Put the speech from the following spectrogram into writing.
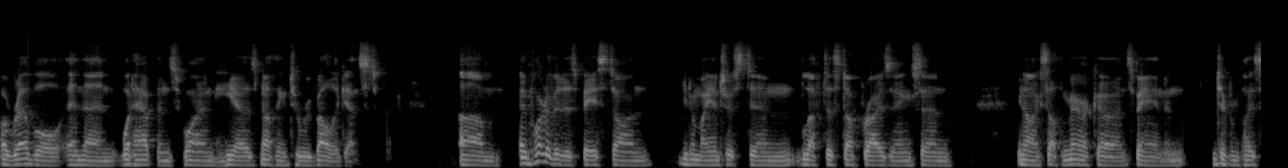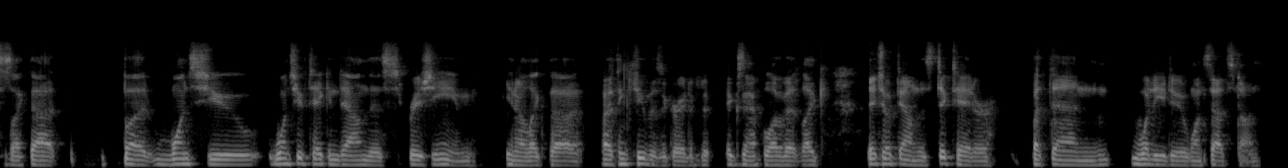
a rebel, and then what happens when he has nothing to rebel against? Um, and part of it is based on you know my interest in leftist uprisings and you know, like South America and Spain and different places like that. But once you once you've taken down this regime, you know, like the I think Cuba is a great example of it. Like they took down this dictator, but then what do you do once that's done?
